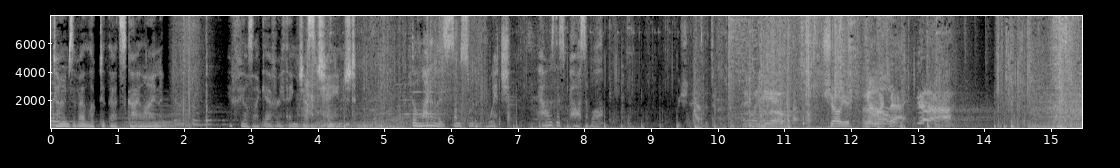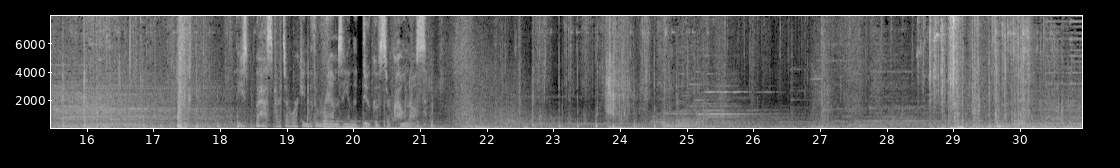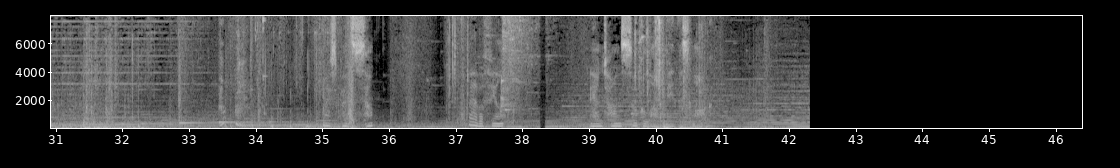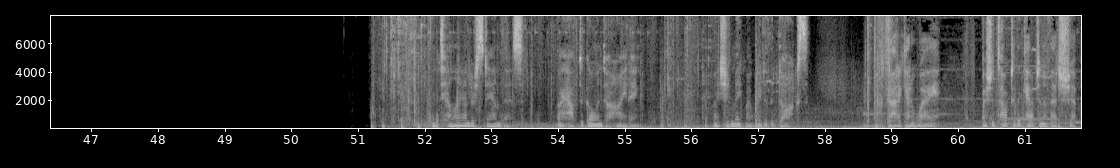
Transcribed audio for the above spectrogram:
many times have I looked at that skyline? It feels like everything just changed. Delilah is some sort of witch. How is this possible? We should have the time. Anyone here? Show you. Not like that. These bastards are working with Ramsey and the Duke of Serkonos. Sokolov made this lock. Until I understand this, I have to go into hiding. I should make my way to the docks. I've gotta get away. I should talk to the captain of that ship.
